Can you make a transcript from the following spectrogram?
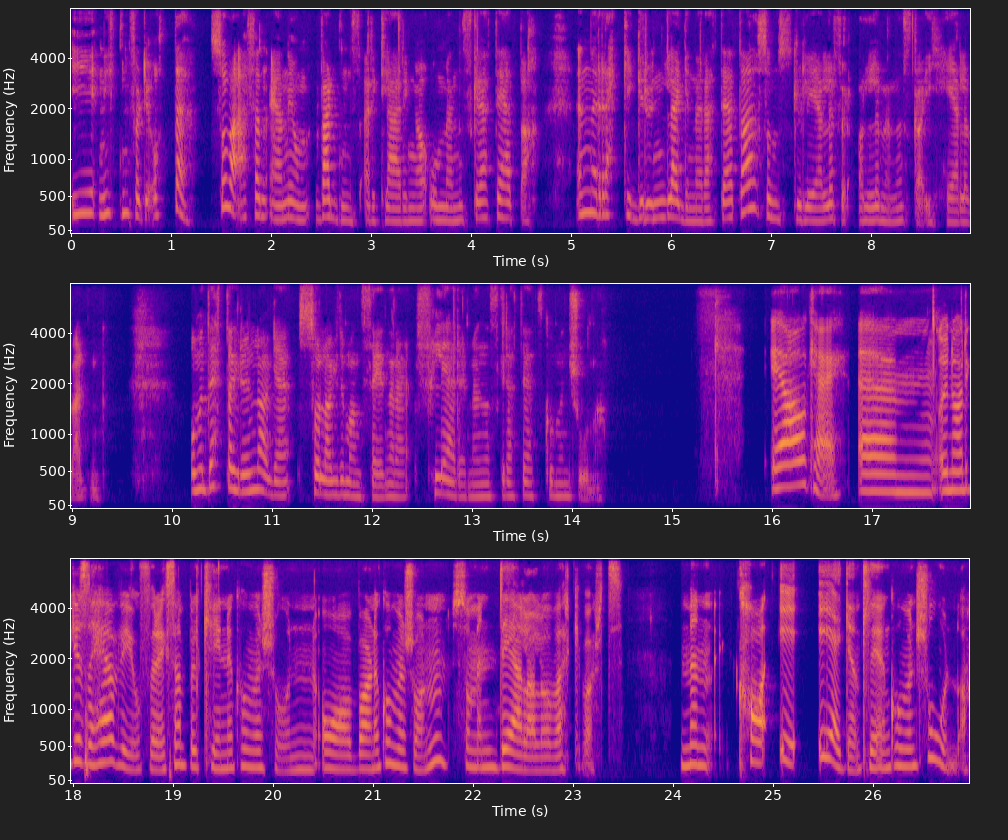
I 1948 så var FN enige om verdenserklæringa om menneskerettigheter, en rekke grunnleggende rettigheter som skulle gjelde for alle mennesker i hele verden. Og med dette grunnlaget så lagde man senere flere menneskerettighetskonvensjoner. Ja, OK. Um, I Norge så har vi jo f.eks. kvinnekonvensjonen og barnekonvensjonen som en del av lovverket vårt. Men hva er egentlig en konvensjon, da?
